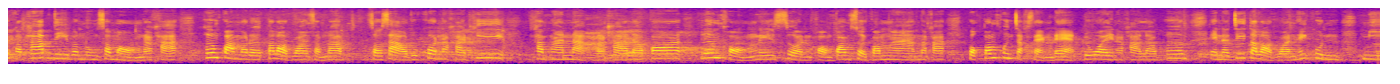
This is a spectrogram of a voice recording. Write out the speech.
สุขภาพดีบำรุงสมองนะคะ เพิ่มความมาเริตลอดวันสำหรับสาวๆทุกคนนะคะที่ท ทำงานหนักนะคะ แล้วก็เรื่องของในส่วนของความสวยความงามนะคะ ปกป้องคุณจากแสงแดดด้วยนะคะแล้วเพิ่ม energy ตลอดวันให้คุณมี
